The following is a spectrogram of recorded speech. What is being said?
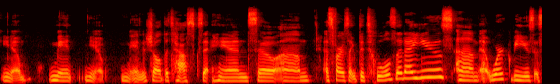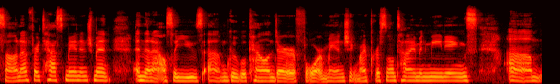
you know man, you know manage all the tasks at hand. So um, as far as like the tools that I use um, at work, we use Asana for task management, and then I also use um, Google Calendar for managing my personal time and meetings. Um,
